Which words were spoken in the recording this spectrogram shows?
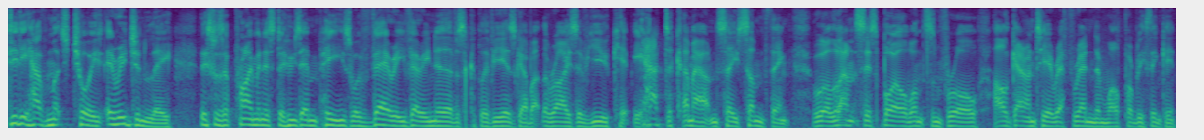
Did he have much choice? Originally, this was a prime minister whose MPs were very, very nervous a couple of years ago about the rise of UKIP. He had to come out and say something. We'll lance this boil once and for all. I'll guarantee a referendum referendum while probably thinking,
